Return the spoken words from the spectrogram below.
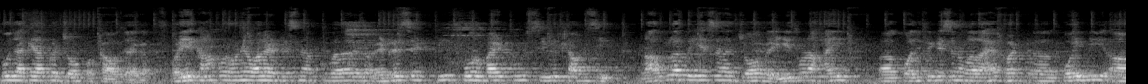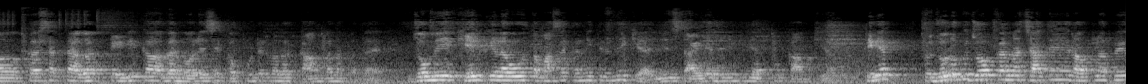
तो जाके आपका जॉब पक्का हो जाएगा। और ये कहाँ पर होने वाला एड्रेस में आपको बता देगा एड्रेस है T four by two civil township Rourkela पे ये सारा जॉब है। ये थोड़ा हाई क्वालिफिकेशन वाला है बट कोई भी आ, कर सकता है। अगर टेली का अगर नॉलेज है कंप्यूटर में अगर काम करना पता है। जो मैं ये खेल खेला वो तमाशा करने के लिए नहीं किया ये आइडिया देने के लिए आपको काम किया। ठीक है? तो जो लोग भी जॉब करना चाहते हैं राउरकेला पे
